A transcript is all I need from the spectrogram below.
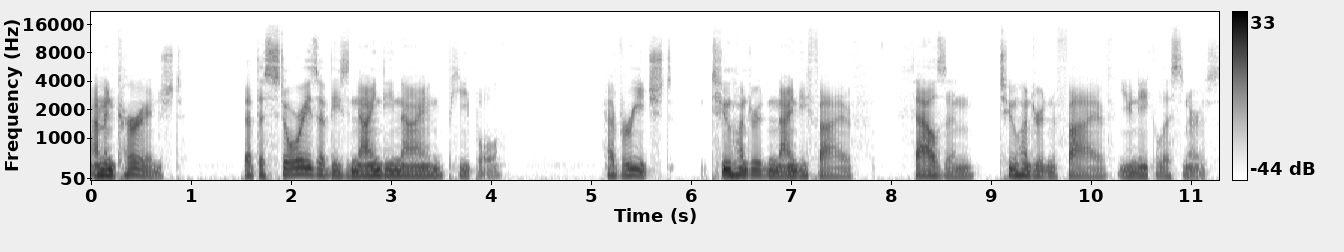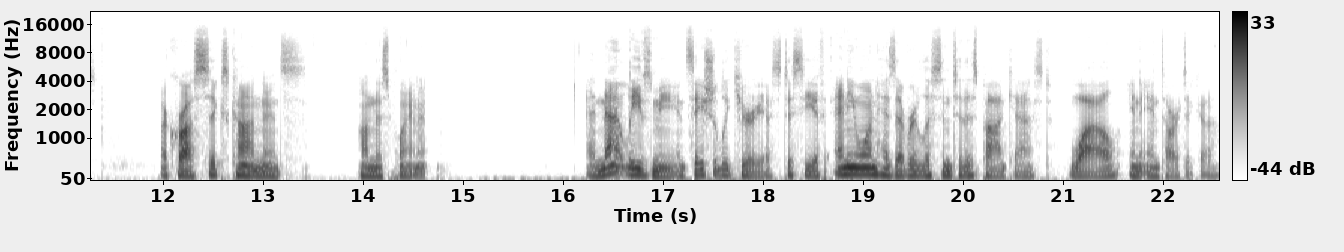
I'm encouraged that the stories of these 99 people have reached 295,205 unique listeners across six continents on this planet. And that leaves me insatiably curious to see if anyone has ever listened to this podcast while in Antarctica.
